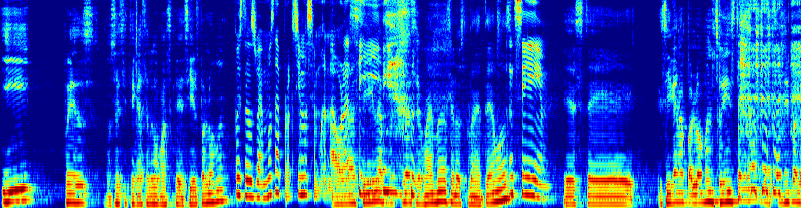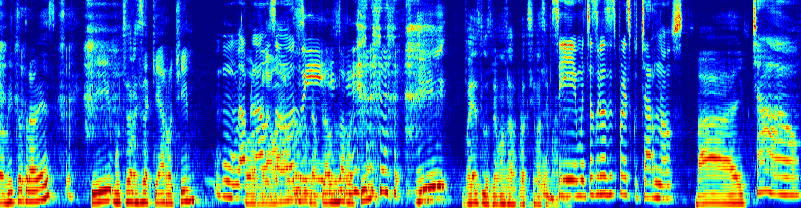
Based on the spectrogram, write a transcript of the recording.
Y pues no sé si tengas algo más que decir, Paloma. Pues nos vemos la próxima semana. Ahora, sí. sí. la próxima semana se los prometemos. Sí. Este. Sigan a Paloma en su Instagram, Palomito otra vez. Y muchas gracias aquí a Rochín. Un aplausos, sí. aplausos a Rochín. y pues los vemos la próxima semana. Sí, muchas gracias por escucharnos. Bye. Chao.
